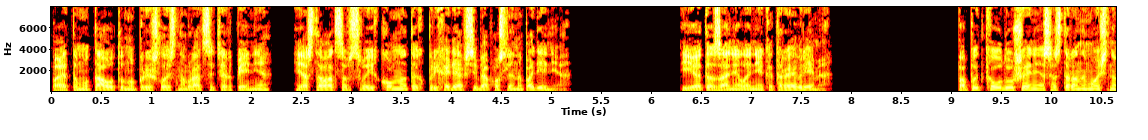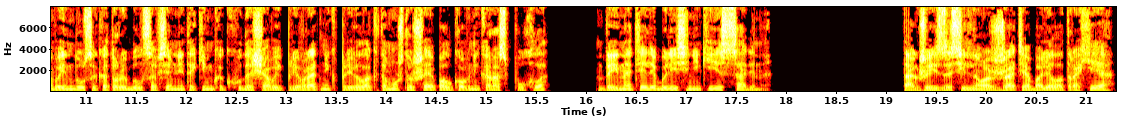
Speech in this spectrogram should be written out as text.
Поэтому Таутону пришлось набраться терпения и оставаться в своих комнатах, приходя в себя после нападения. И это заняло некоторое время. Попытка удушения со стороны мощного индуса, который был совсем не таким, как худощавый привратник, привела к тому, что шея полковника распухла, да и на теле были синяки и ссадины. Также из-за сильного сжатия болела трахея,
